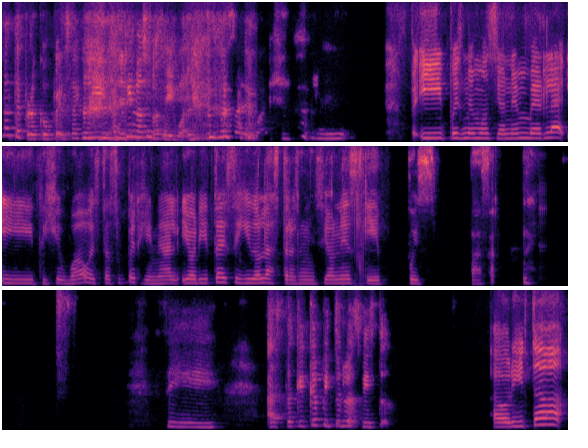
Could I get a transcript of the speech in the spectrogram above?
No te preocupes, aquí, aquí nos pasa igual. Nos pasa igual. Y pues me emocioné en verla y dije, wow, está súper genial. Y ahorita he seguido las transmisiones que pues pasan. Sí. ¿Hasta qué capítulo has visto? Ahorita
